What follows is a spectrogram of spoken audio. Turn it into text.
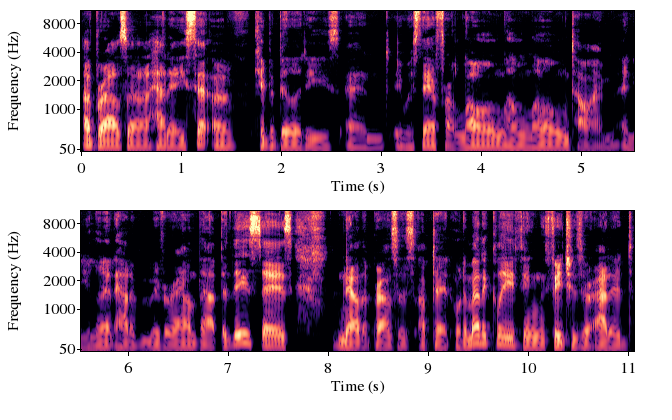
a browser had a set of capabilities and it was there for a long, long, long time, and you learned how to move around that. But these days, now that browsers update automatically, things features are added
